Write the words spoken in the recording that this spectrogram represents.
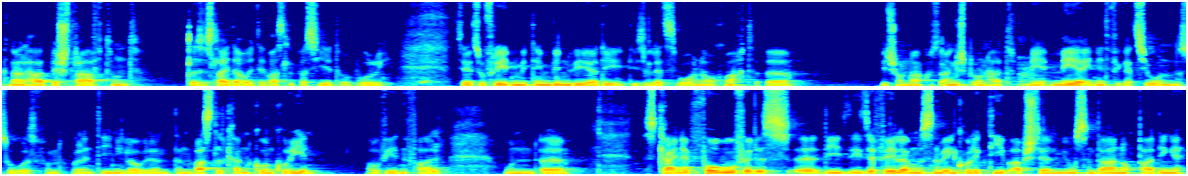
knallhart bestraft und das ist leider heute Wassel passiert, obwohl ich sehr zufrieden mit ihm bin, wie er die, diese letzten Wochen auch macht. Äh, wie schon Markus angesprochen hat, mehr, mehr Identifikation und sowas von Valentini, ich glaube, dann, dann Wastel kann konkurrieren, auf jeden Fall. Und äh, ist keine Vorwürfe, dass, äh, die, diese Fehler müssen wir in Kollektiv abstellen. Wir müssen da noch ein paar Dinge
